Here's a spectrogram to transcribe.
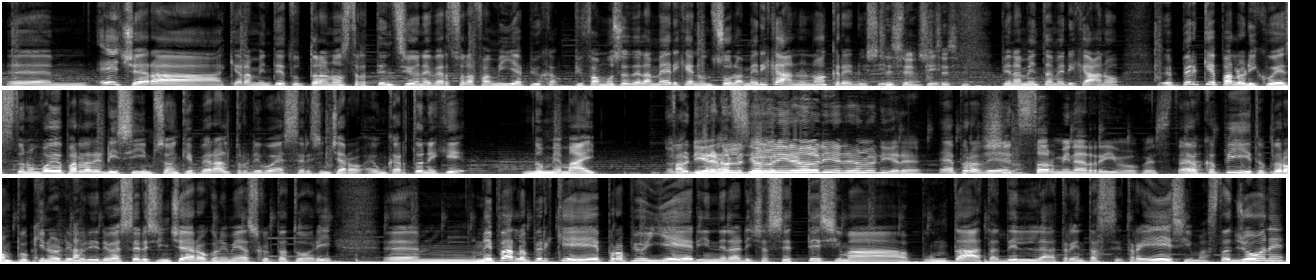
Ehm, e c'era chiaramente tutta la nostra attenzione verso la famiglia più, più famosa dell'america e non solo, americano, no? Credo i Simpson. Sì, sì, sì, sì. Pienamente americano. Eh, perché parlo di questo? Non voglio parlare dei Simpson, che peraltro devo essere sincero, è un cartone che non mi è mai Non lo dire, non lo, non lo dire, non lo dire, non lo dire. Eh, però è vero. Shitstorm in arrivo questa. Eh, ho capito, però un pochino devo, devo essere sincero con i miei ascoltatori. Ehm, ne parlo perché proprio ieri, nella diciassettesima puntata della 33esima stagione,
